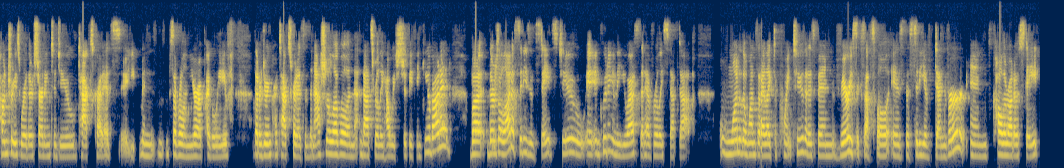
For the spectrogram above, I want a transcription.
countries where they're starting to do tax credits, eh, in several in Europe, I believe, that are doing tax credits at the national level. And that's really how we should be thinking about it. But there's a lot of cities and states too, including in the US, that have really stepped up. One of the ones that I like to point to that has been very successful is the city of Denver in Colorado State,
